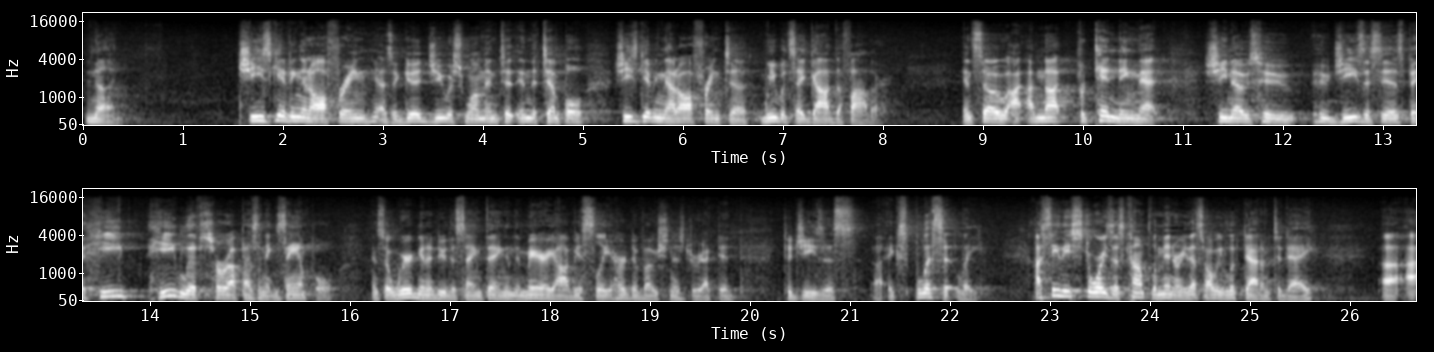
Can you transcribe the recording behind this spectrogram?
None. She's giving an offering as a good Jewish woman to, in the temple. She's giving that offering to, we would say, God the Father. And so I, I'm not pretending that she knows who, who Jesus is, but he, he lifts her up as an example. And so we're going to do the same thing. And then Mary, obviously, her devotion is directed to Jesus uh, explicitly. I see these stories as complementary. That's why we looked at them today. Uh, I,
